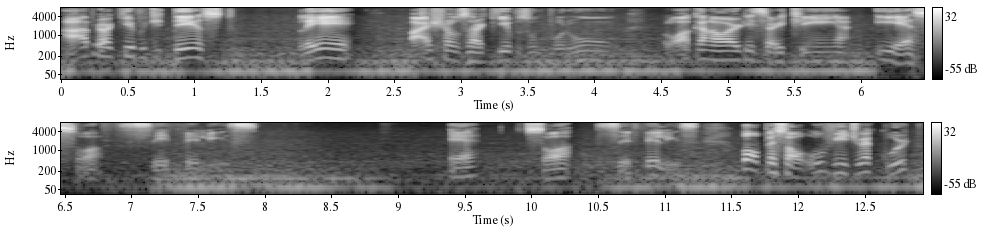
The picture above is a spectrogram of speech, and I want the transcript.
abre o arquivo de texto, lê, baixa os arquivos um por um, coloca na ordem certinha e é só ser feliz. É só ser feliz. Bom, pessoal, o vídeo é curto,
